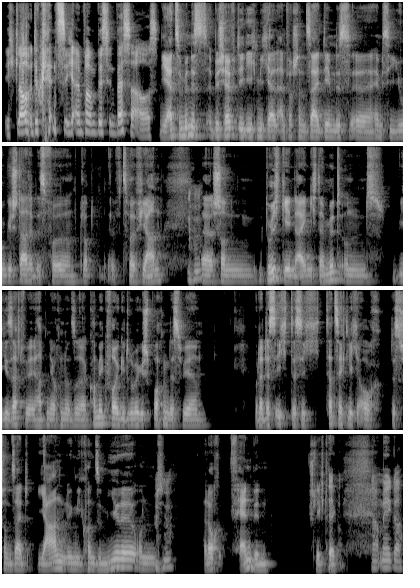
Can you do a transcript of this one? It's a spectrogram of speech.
Ich glaube, du kennst dich einfach ein bisschen besser aus. Ja, zumindest beschäftige ich mich halt einfach schon seitdem das äh, MCU gestartet ist, vor, glaube zwölf Jahren, mhm. äh, schon durchgehend eigentlich damit. Und wie gesagt, wir hatten ja auch in unserer Comic-Folge drüber gesprochen, dass wir oder dass ich, dass ich tatsächlich auch das schon seit Jahren irgendwie konsumiere und mhm halt auch Fan bin, schlichtweg. Ja, ja, mega.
